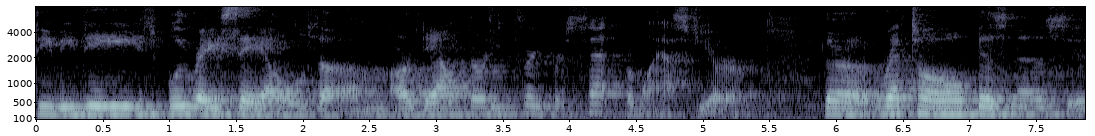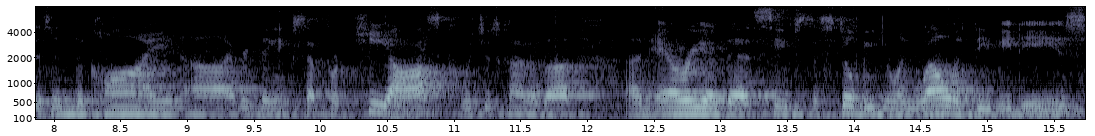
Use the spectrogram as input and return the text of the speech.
DVDs, Blu-ray sales um, are down 33% from last year. The rental business is in decline, uh, everything except for kiosk, which is kind of a, an area that seems to still be doing well with DVDs.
